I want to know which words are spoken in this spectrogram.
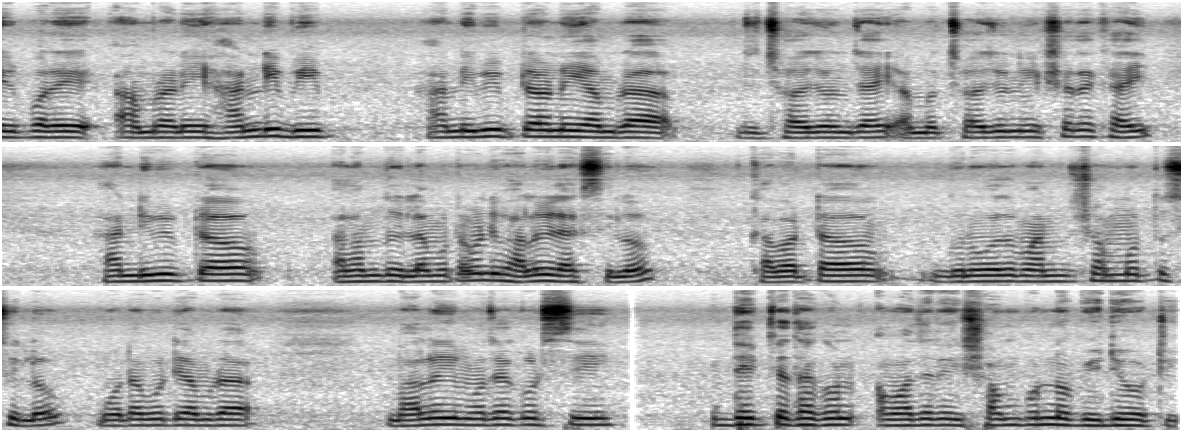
এরপরে আমরা নেই হান্ডি বিপ হান্ডি বিপটাও নেই আমরা যে ছয়জন যাই, আমরা ছয়জনই একসাথে খাই। হান্ডি বিপটাও আলহামদুলিল্লাহ মোটামুটি ভালোই লাগছিল। খাবারটাও গুণগত মানসম্মত ছিল। মোটামুটি আমরা ভালোই মজা করছি। দেখতে থাকুন আমাদের এই সম্পূর্ণ ভিডিওটি।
